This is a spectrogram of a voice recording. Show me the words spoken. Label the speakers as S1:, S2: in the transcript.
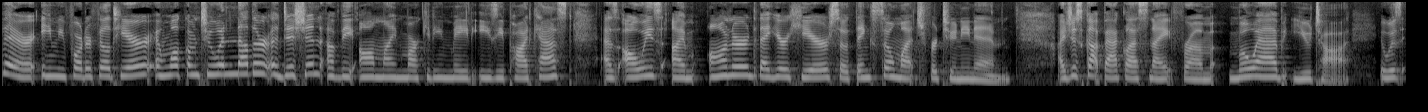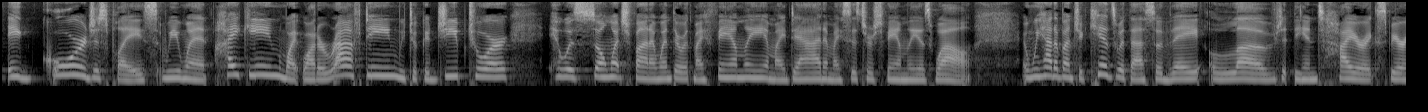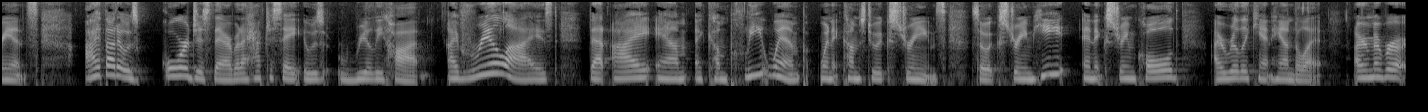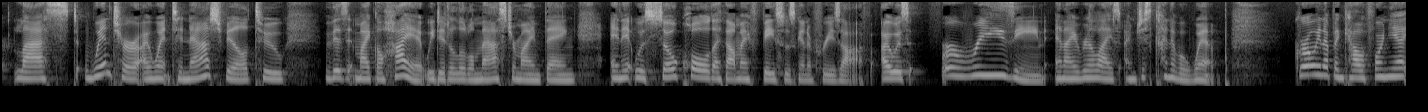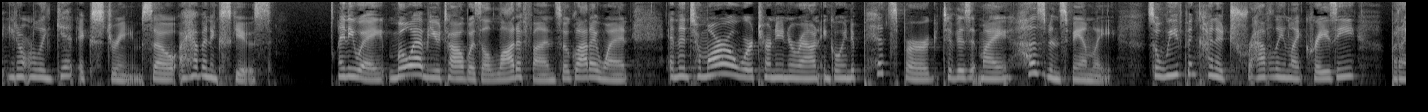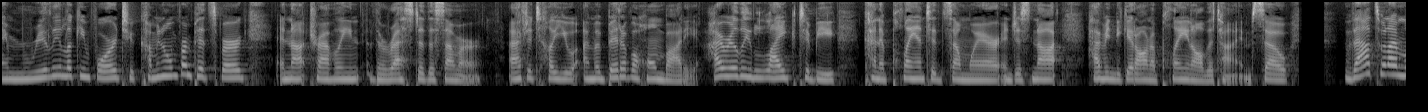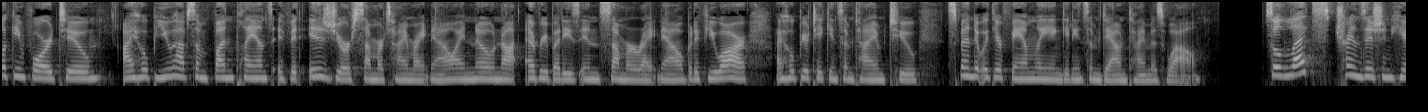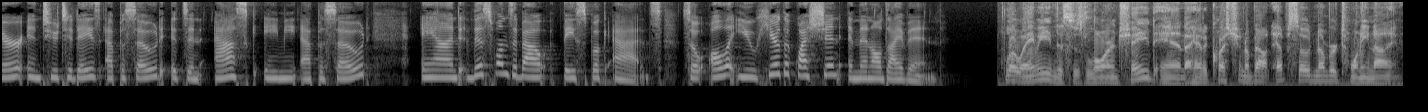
S1: There, Amy Porterfield here, and welcome to another edition of the Online Marketing Made Easy podcast. As always, I'm honored that you're here, so thanks so much for tuning in. I just got back last night from Moab, Utah. It was a gorgeous place. We went hiking, whitewater rafting, we took a Jeep tour. It was so much fun. I went there with my family and my dad and my sister's family as well. And we had a bunch of kids with us, so they loved the entire experience. I thought it was gorgeous there, but I have to say it was really hot. I've realized that I am a complete wimp when it comes to extremes. So extreme heat and extreme cold, I really can't handle it. I remember last winter I went to Nashville to visit Michael Hyatt. We did a little mastermind thing and it was so cold I thought my face was going to freeze off. I was freezing and I realized I'm just kind of a wimp growing up in California, you don't really get extreme. So I have an excuse. Anyway, Moab, Utah was a lot of fun. So glad I went. And then tomorrow we're turning around and going to Pittsburgh to visit my husband's family. So we've been kind of traveling like crazy, but I'm really looking forward to coming home from Pittsburgh and not traveling the rest of the summer. I have to tell you, I'm a bit of a homebody. I really like to be kind of planted somewhere and just not having to get on a plane all the time. So that's what I'm looking forward to. I hope you have some fun plans if it is your summertime right now. I know not everybody's in summer right now, but if you are, I hope you're taking some time to spend it with your family and getting some downtime as well. So let's transition here into today's episode. It's an Ask Amy episode. And this one's about Facebook ads. So I'll let you hear the question and then I'll dive in.
S2: Hello, Amy. This is Lauren Shade, and I had a question about episode number 29.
